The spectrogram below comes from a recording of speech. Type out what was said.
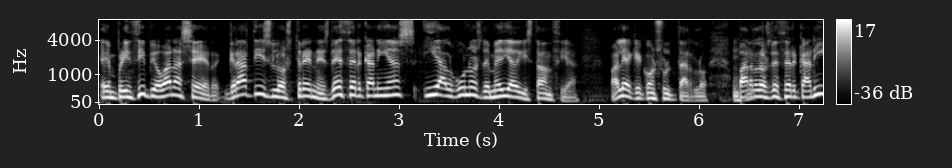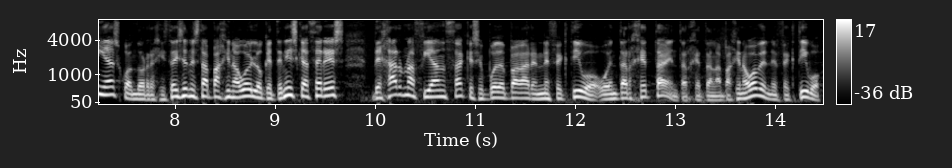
En principio van a ser gratis los trenes de cercanías y algunos de media distancia, ¿vale? Hay que consultarlo. Para los de cercanías, cuando registráis en esta página web, lo que tenéis que hacer es dejar una fianza que se puede pagar en efectivo o en tarjeta, en tarjeta en la página web, en efectivo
